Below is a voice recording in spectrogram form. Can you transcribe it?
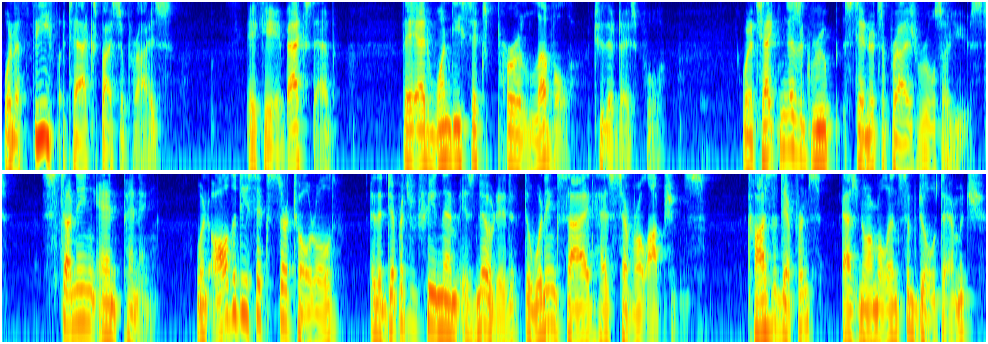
When a thief attacks by surprise, aka backstab, they add 1d6 per level to their dice pool. When attacking as a group, standard surprise rules are used. Stunning and pinning. When all the d6s are totaled and the difference between them is noted, the winning side has several options. Cause the difference, as normal and subdual damage.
